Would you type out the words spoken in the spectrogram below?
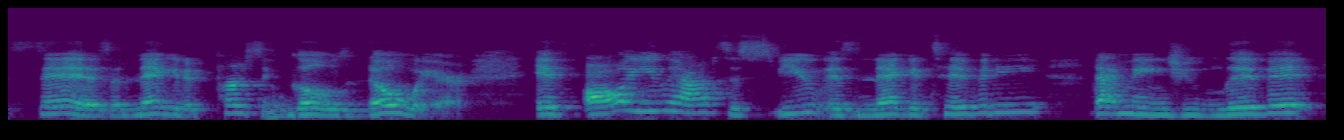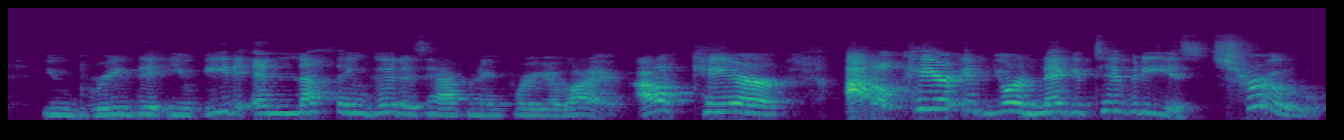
says a negative person goes nowhere. If all you have to spew is negativity, that means you live it, you breathe it, you eat it, and nothing good is happening for your life. I don't care. I don't care if your negativity is true.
